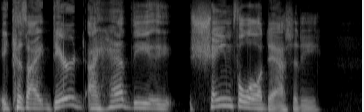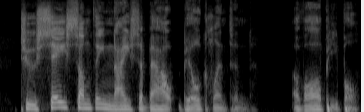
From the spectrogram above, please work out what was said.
because I dared, I had the shameful audacity to say something nice about Bill Clinton, of all people.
